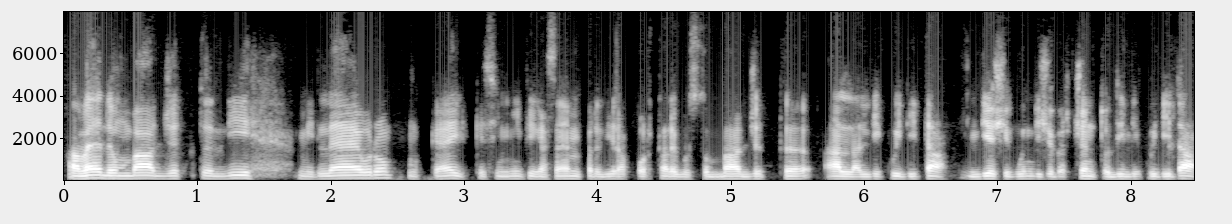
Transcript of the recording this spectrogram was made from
avete un budget di 1000 euro, ok? Che significa sempre di rapportare questo budget alla liquidità, il 10-15% di liquidità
